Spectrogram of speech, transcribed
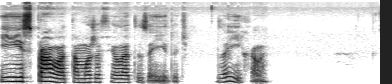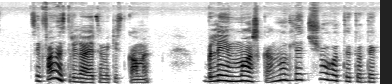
І справа там, може, фіолети заїдуть. Заїхали. Цей файно стріляє цими кістками. Блін, Машка, ну для чого ти туди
